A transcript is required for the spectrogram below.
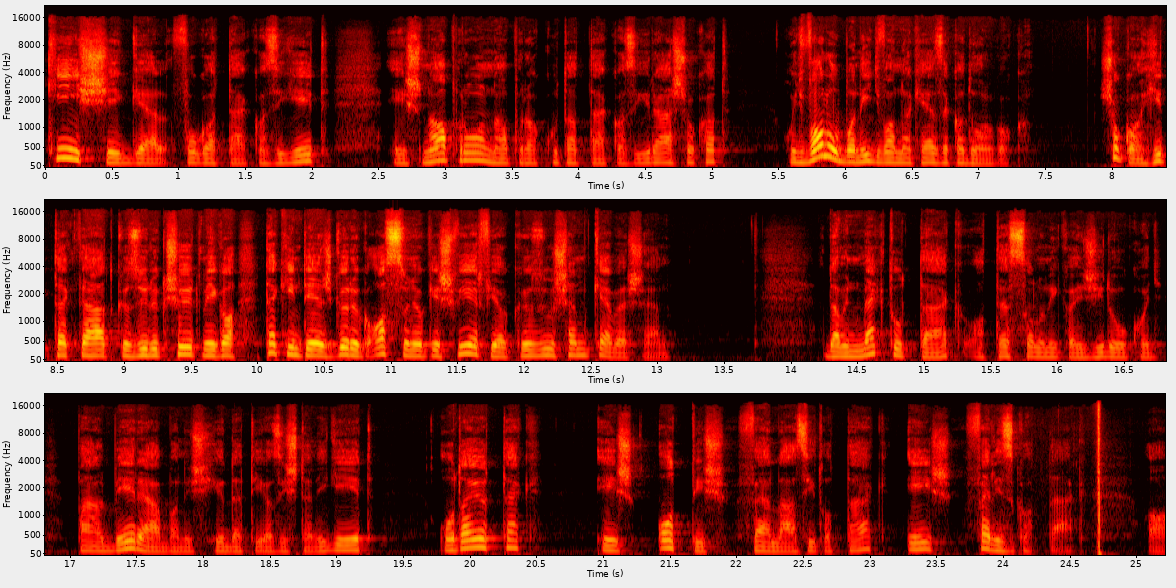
készséggel fogadták az igét, és napról napra kutatták az írásokat, hogy valóban így vannak -e ezek a dolgok. Sokan hittek tehát közülük, sőt, még a tekintélyes görög asszonyok és férfiak közül sem kevesen. De amint megtudták a tesszalonikai zsidók, hogy Pál Béreában is hirdeti az Isten igét, odajöttek, és ott is fellázították, és felizgatták a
